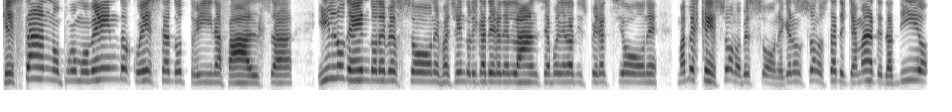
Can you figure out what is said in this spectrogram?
che stanno promuovendo questa dottrina falsa, illudendo le persone, facendoli cadere nell'ansia, poi nella disperazione, ma perché sono persone che non sono state chiamate da Dio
